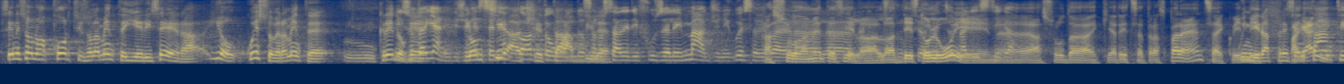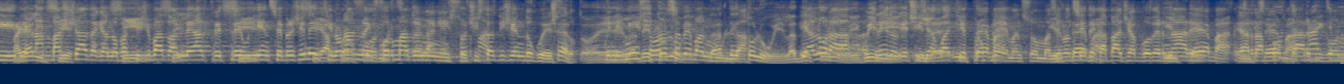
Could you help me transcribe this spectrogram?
se ne sono accorti solamente ieri sera. Io questo veramente mh, mm, credo Ministro che Tajani dice non che se ne è accorto quando sono state diffuse le immagini, questo mi Assolutamente pare sì, la, la lo ha detto lui in uh, assoluta chiarezza e trasparenza. E quindi, quindi rappresentanti dell'ambasciata che hanno sì, partecipato sì, alle altre tre sì, udienze precedenti non hanno informato il Ministro, ci sta dicendo questo. Certo, eh, quindi il Ministro non lui, sapeva nulla. L'ha detto lui, l'ha detto e allora lui, credo che ci sia qualche problema, insomma, se non siete capaci a governare e a rapportarvi con...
